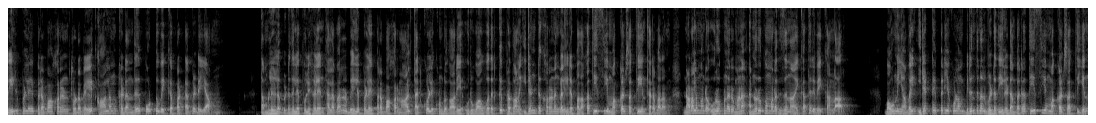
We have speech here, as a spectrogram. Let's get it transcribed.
வேலுப்பிள்ளை பிரபாகரன் தொடர்பில் காலம் கடந்து போட்டு வைக்கப்பட்ட விடயம். தமிழீழ விடுதலை புலிகளின் தலைவர் வேலுப்பிள்ளை பிரபாகரனால் தற்கொலை குண்டுதாரியை உருவாகுவதற்கு பிரதான இரண்டு காரணங்கள் இருப்பதாக தேசிய மக்கள் சக்தியின் தலைவரம் நாடாளுமன்ற உறுப்பினருமான அனுருகுமர திசநாயக்க தெரிவிக்கின்றார். வவுனியாவில் இரட்டை பெரியகுளம் விருந்தினர் விடுதியில் இடம்பெற்ற தேசிய மக்கள் சக்தியின்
